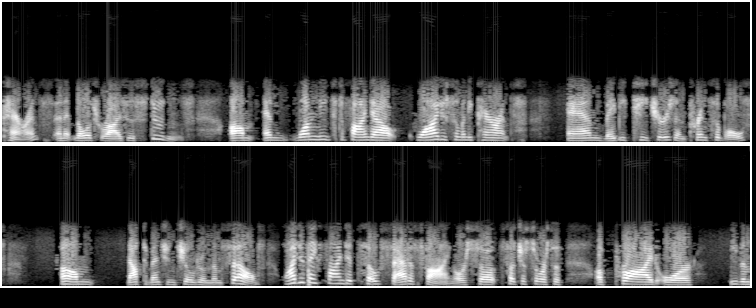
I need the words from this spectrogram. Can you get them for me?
parents, and it militarizes students. Um, and one needs to find out why do so many parents and maybe teachers and principals, um, not to mention children themselves, why do they find it so satisfying or so, such a source of, of pride or even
